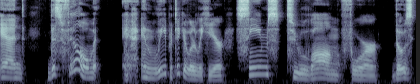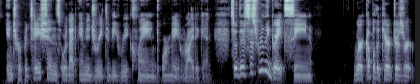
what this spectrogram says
And this film, and Lee particularly here, seems to long for those interpretations or that imagery to be reclaimed or made right again. So there's this really great scene where a couple of the characters are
